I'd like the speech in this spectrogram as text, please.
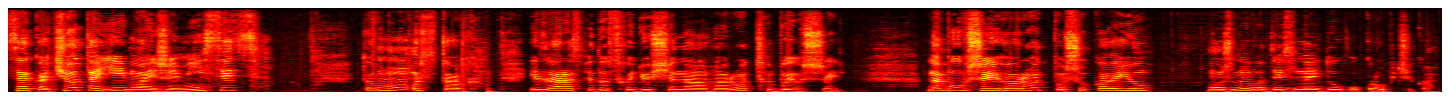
Це качота, їй майже місяць. Тому ось так. І зараз піду сходю ще на огород бивший. На бувший город пошукаю, можливо, десь знайду укропчика.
